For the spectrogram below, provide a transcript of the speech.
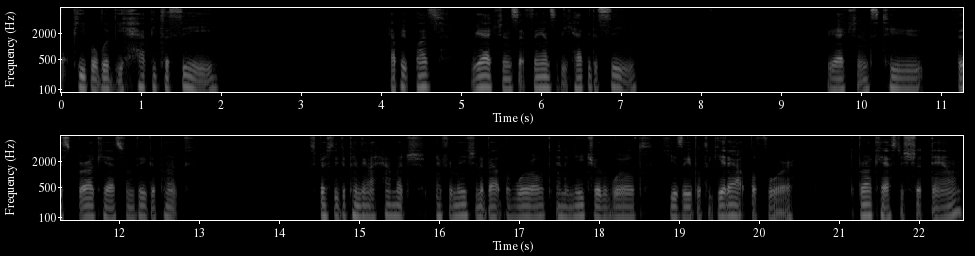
that people would be happy to see. Happy lots reactions that fans would be happy to see. Reactions to this broadcast from Vegapunk especially depending on how much information about the world and the nature of the world he is able to get out before the broadcast is shut down.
